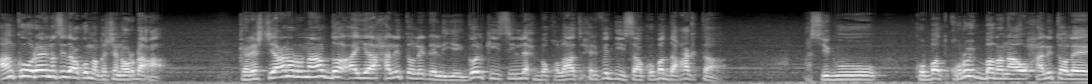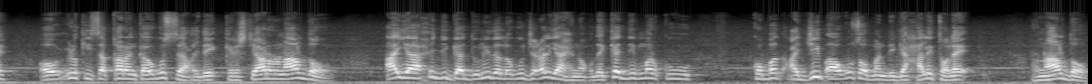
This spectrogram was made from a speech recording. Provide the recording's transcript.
aan ku horeyno sidaa ku maqasheen hordhaca. Cristiano ronaldo ayaa xalito la dhaliyey goolkiisii lix boqolaad xirfadiisa kubadda cagta. Asigu kubad qurux badan ah oo xalito leh oo xulkiisa qaranka ugu saaciday. Cristiano ronaldo ayaa xidiga dunida lagu jecel yahay noqday kadib markuu kubad cajiib ah ugu soo bandhigay xalito le ronaldo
